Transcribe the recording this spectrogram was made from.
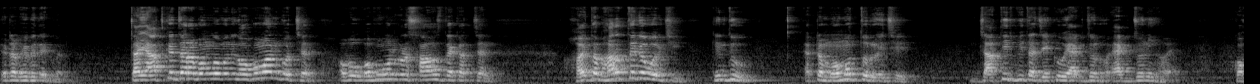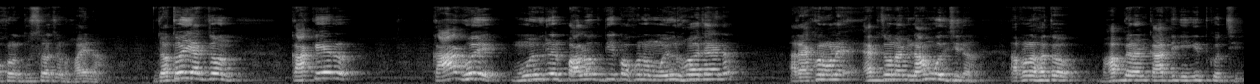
এটা ভেবে দেখবেন। তাই আজকে যারা বঙ্গবন্ধুকে অপমান করছেন, অপ- অপমান করে সাহস দেখাচ্ছেন, হয়তো ভারত থেকে বলছি, কিন্তু একটা মমত্ব রয়েছে। জাতির পিতা যে কেউ একজন, একজনই হয়। কখনো দুসরাজন হয় না। যতই একজন কাকের কাক হয়ে ময়ূরের পালক দিয়ে কখনো ময়ূর হওয়া যায় না। আর এখন অনেক একজন আমি নাম বলছি না। আপনারা হয়তো ভাববেন আমি কার দিকে ইঙ্গিত করছি।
